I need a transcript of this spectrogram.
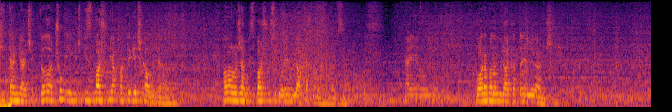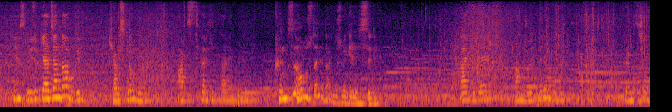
Cidden gerçek. Diyorlar çok ilginç. Biz başvuru yapmakta geç kaldık herhalde. Aman hocam biz başvursak oraya mülakatla alırlar bizi. Her yer gibi. Bu ara bana mülakatla 50 vermişler. Kemski yüzüp geleceksin daha bugün. Kems kim olmuyor? Artistik hareketler yapıyor. Kırmızı havuzda neden yüzme gereği hissediyor? Belki de androidlere ilgilidir. Kırmızı şeyler.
